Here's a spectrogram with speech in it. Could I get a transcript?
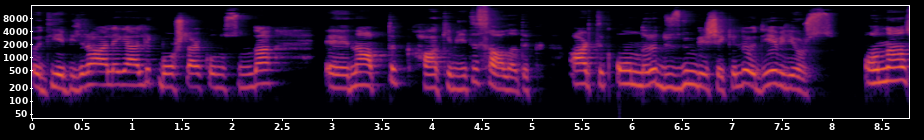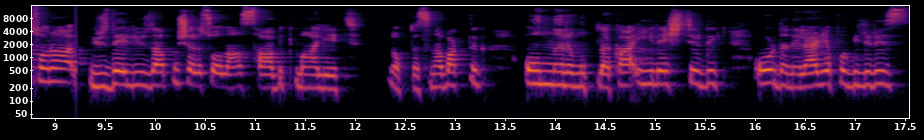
ödeyebilir hale geldik. Borçlar konusunda e, ne yaptık? Hakimiyeti sağladık. Artık onları düzgün bir şekilde ödeyebiliyoruz. Ondan sonra %50-%60 arası olan sabit maliyet noktasına baktık. Onları mutlaka iyileştirdik. Orada neler yapabiliriz?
